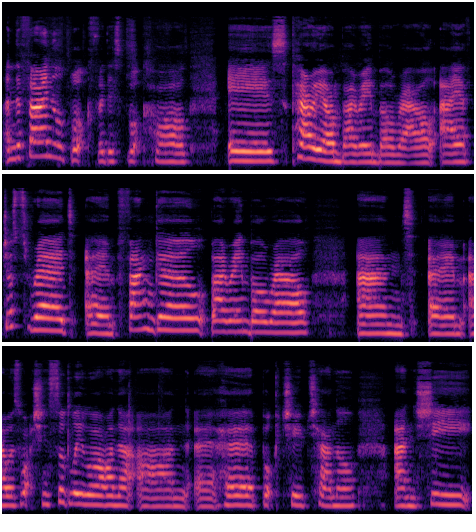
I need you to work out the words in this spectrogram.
And the final book for this book haul is Carry On by Rainbow Rowell. I have just read um, Fangirl by Rainbow Rowell and um, I was watching Suddenly Lorna on uh, her booktube channel and she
